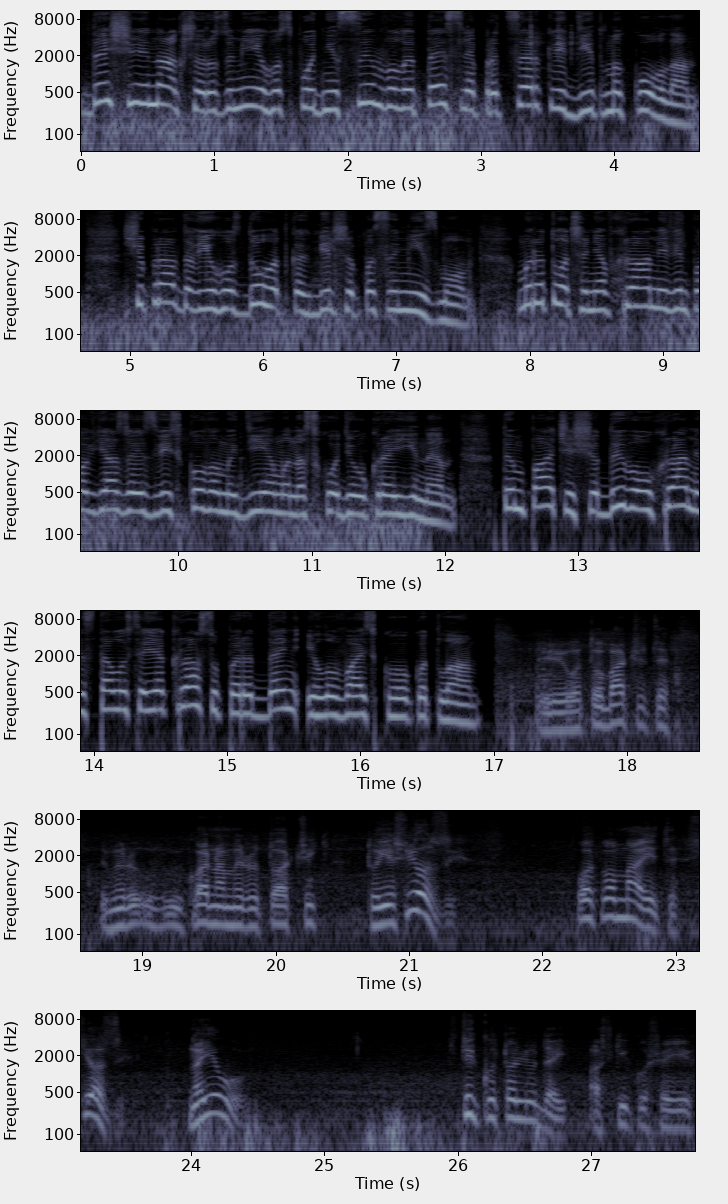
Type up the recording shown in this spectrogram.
Дещо інакше розуміє господні символи Тесля при церкві дід Микола. Щоправда, в його здогадках більше песимізму. Мироточення в храмі він пов'язує з військовими діями на сході України. Тим паче, що диво у храмі сталося якраз у переддень Іловайського котла. І ото бачите, ікона мироточить, то є сльози. От ви маєте сльози наяву. Стільки то людей, а скільки ще їх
